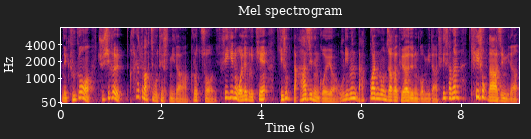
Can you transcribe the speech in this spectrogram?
네, 그거 주식을 하나도 막지 못했습니다. 그렇죠. 세계는 원래 그렇게 계속 나아지는 거예요. 우리는 낙관론자가 돼야 되는 겁니다. 세상은 계속 나아집니다.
